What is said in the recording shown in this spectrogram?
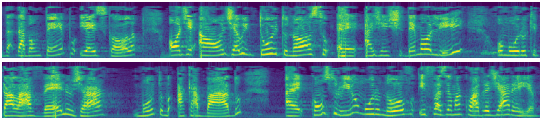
da, da Bom Tempo e a escola, onde, onde é o intuito nosso é a gente demolir o muro que está lá velho já, muito acabado, é, construir um muro novo e fazer uma quadra de areia.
